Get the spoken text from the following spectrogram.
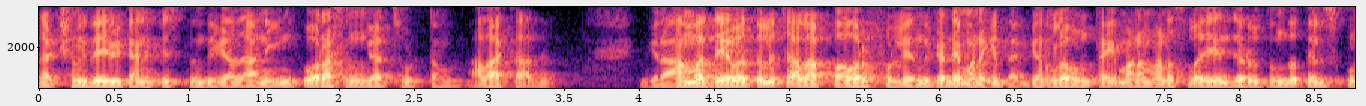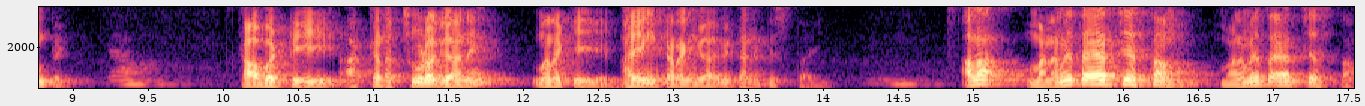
లక్ష్మీదేవి కనిపిస్తుంది కదా అని ఇంకో రకంగా చూడటం అలా కాదు. గ్రామ దేవతలు చాలా పవర్ఫుల్. ఎందుకంటే మనకి దగ్గరలో ఉంటాయి మన మనసులో ఏం జరుగుతుందో తెలుసుకుంటాయి. కాబట్టి అక్కడ చూడగానే మనకి భయంకరంగా అవి కనిపిస్తాయి. అలా మనమే తయారు చేస్తాం. మనమే తయారు చేస్తాం.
